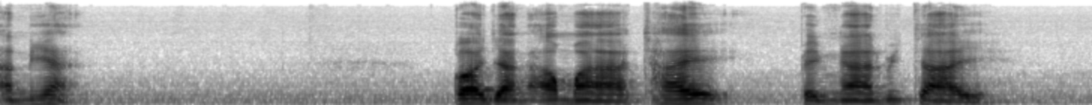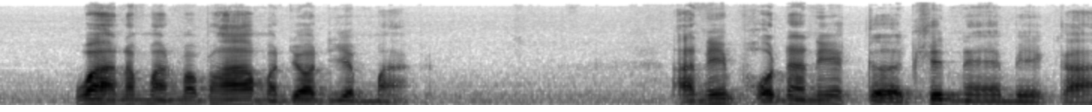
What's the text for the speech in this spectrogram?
อันเนี้ยก็ยังเอามาใช้เป็นงานวิจัย ว่าน้ำมันมะพร้าวมันยอดเยี่ยมมาก อันนี้ผลอันนี้เกิดขึ้นในอเมริกา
